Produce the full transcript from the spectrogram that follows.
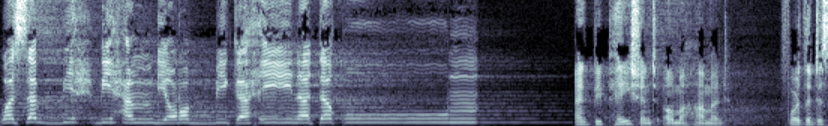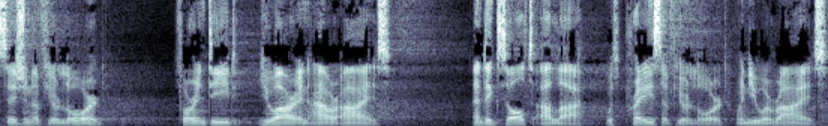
وسبح بحمد ربك حين تقوم And be patient, O Muhammad, for the decision of your Lord, for indeed you are in our eyes. And exalt Allah with praise of your Lord when you arise.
